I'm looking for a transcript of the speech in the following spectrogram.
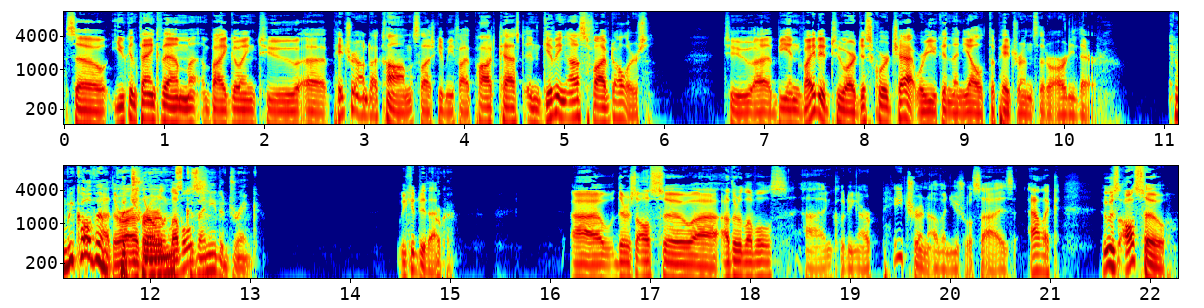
so you can thank them by going to uh, patreon.com slash give me five podcast and giving us five dollars to uh, be invited to our discord chat where you can then yell at the patrons that are already there Can we call them Uh, there are other patrons? levels? Because I need a drink. we could do that Okay. uh, there's also uh, other levels uh, including our patron of unusual size alec who is also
